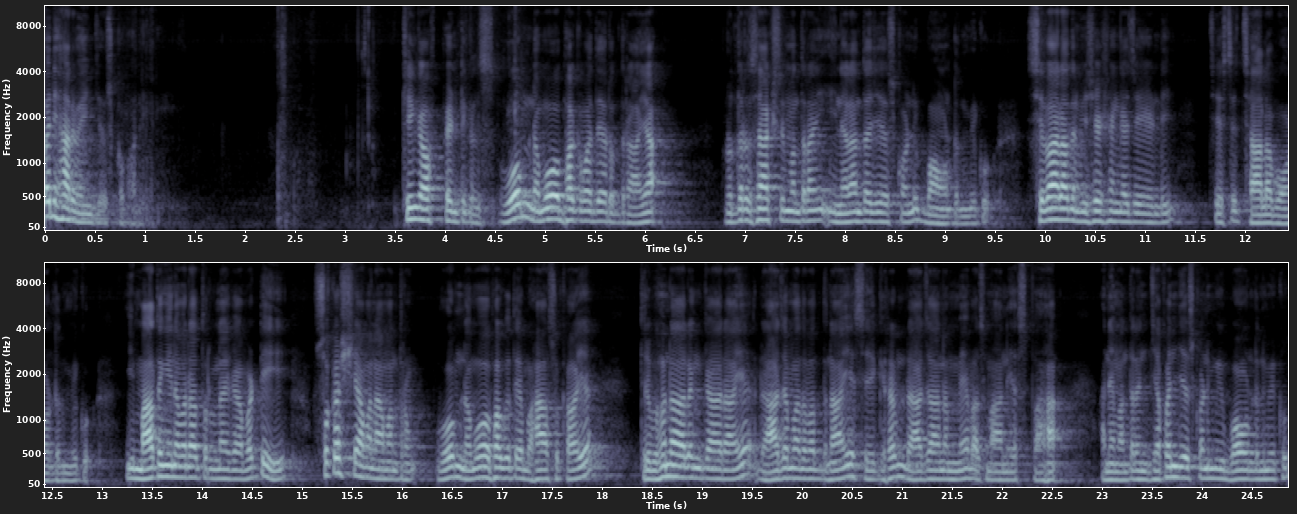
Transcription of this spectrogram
పరిహారం ఏం చేసుకోవాలి? కింగ్ ఆఫ్ పెంటికల్స్ ఓం నమో భగవతే రుద్రాయ. రుద్రసాక్షి మంత్రాన్ని ఈ నెలంతా చేసుకోండి బాగుంటుంది మీకు. శివారాధన విశేషంగా చేయండి చేస్తే చాలా బాగుంటుంది మీకు. ఈ మాతంగి నవరాత్రులు ఉన్నాయి కాబట్టి సుఖశ్యామల మంత్రం. ఓం నమో భగవతే మహాసుఖాయ త్రిభువనాలంకారాయ రాజమదమధ్నాయ శీఘ్రం రాజానమ్మే వసమానయ స్వాహ అనే మంత్రం జపం చేసుకోండి మీకు బాగుంటుంది మీకు.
